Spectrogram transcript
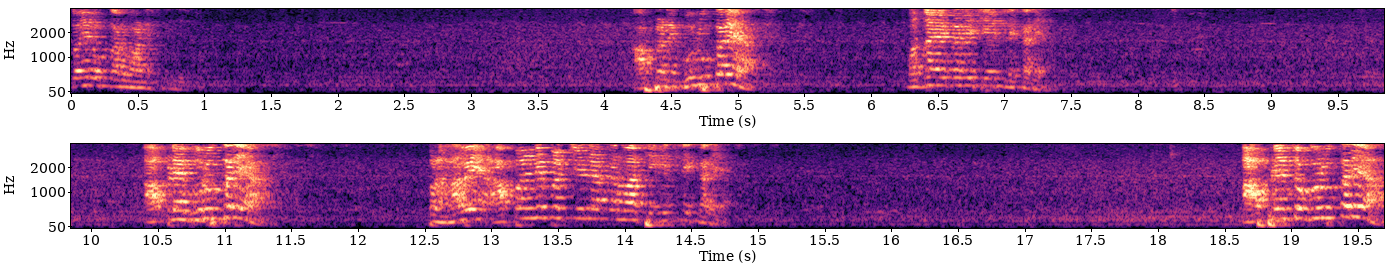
કયો કરવા નથી દેતો આપણે ગુરુ કર્યા બધાએ કરે છે એટલે કર્યા. આપણે ગુરુ કર્યા, પણ હવે આપણને પણ ચેલા કરવા છે એટલે કર્યા. આપણે તો ગુરુ કર્યા,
